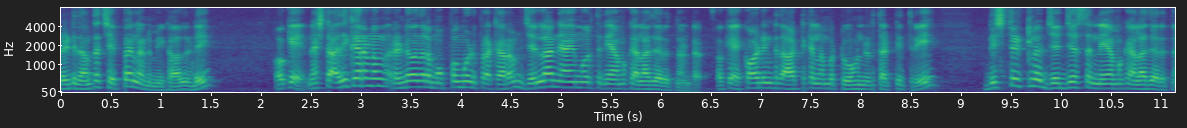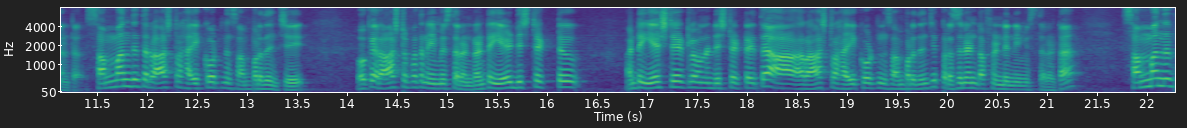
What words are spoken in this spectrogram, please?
రైట్ ఇదంతా చెప్పానులేండి మీకు ఆల్రెడీ. ఓకే నెక్స్ట్ అధికరణం రెండు వందల ముప్పై మూడు ప్రకారం జిల్లా న్యాయమూర్తి నియామకం ఎలా జరుగుతుందంట. Okay according to the article number two hundred thirty three డిస్ట్రిక్ట్లో జడ్జెస్ నియామకం ఎలా జరుగుతుందంట. సంబంధిత రాష్ట్ర హైకోర్టుని సంప్రదించి ఓకే రాష్ట్రపతి నియమిస్తారండి అంటే ఏ డిస్ట్రిక్ట్ అంటే ఏ స్టేట్లో ఉన్న డిస్ట్రిక్ట్ అయితే ఆ రాష్ట్ర హైకోర్టుని సంప్రదించి ప్రెసిడెంట్ ఆఫ్ ఇండియా నియమిస్తారట. సంబంధిత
